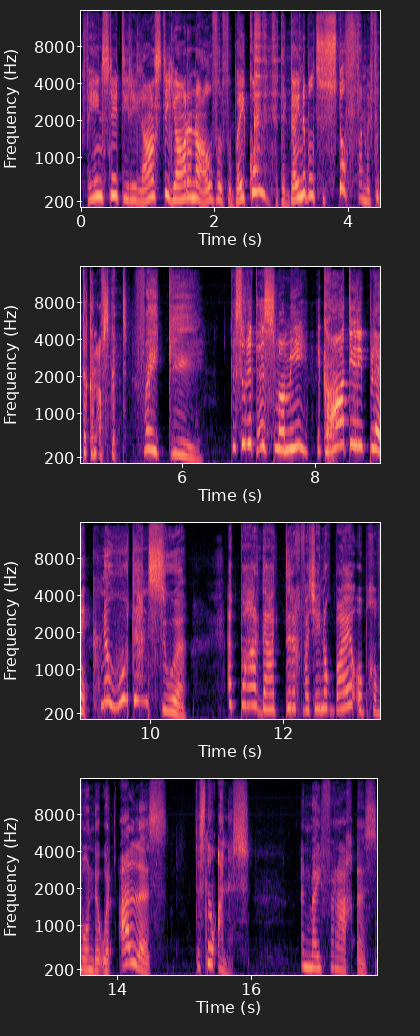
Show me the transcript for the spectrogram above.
Ek wens net hierdie laaste jaar en 'n half wil verbykom dat ek Dunebuld se stof van my voete kan afskud. Faitjie. Dis hoe dit is, mami. Ek haat hierdie plek. Nou hoe dan so? 'n Paar dae terug was jy nog baie opgewonde oor alles. Dis nou anders. En my vraag is,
